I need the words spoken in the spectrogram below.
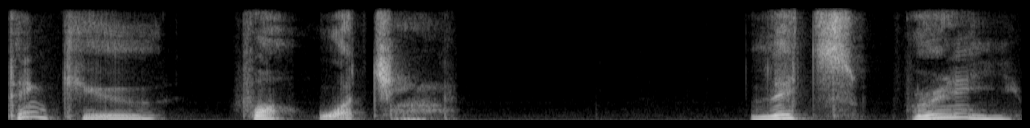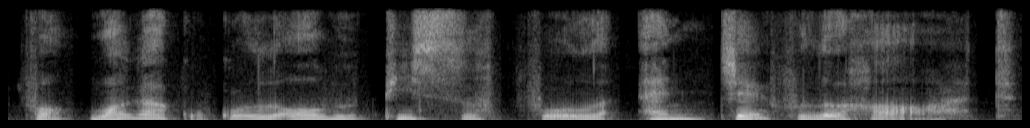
Thank you for watching. Let's pray for 我が心 of peaceful and joyful heart.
